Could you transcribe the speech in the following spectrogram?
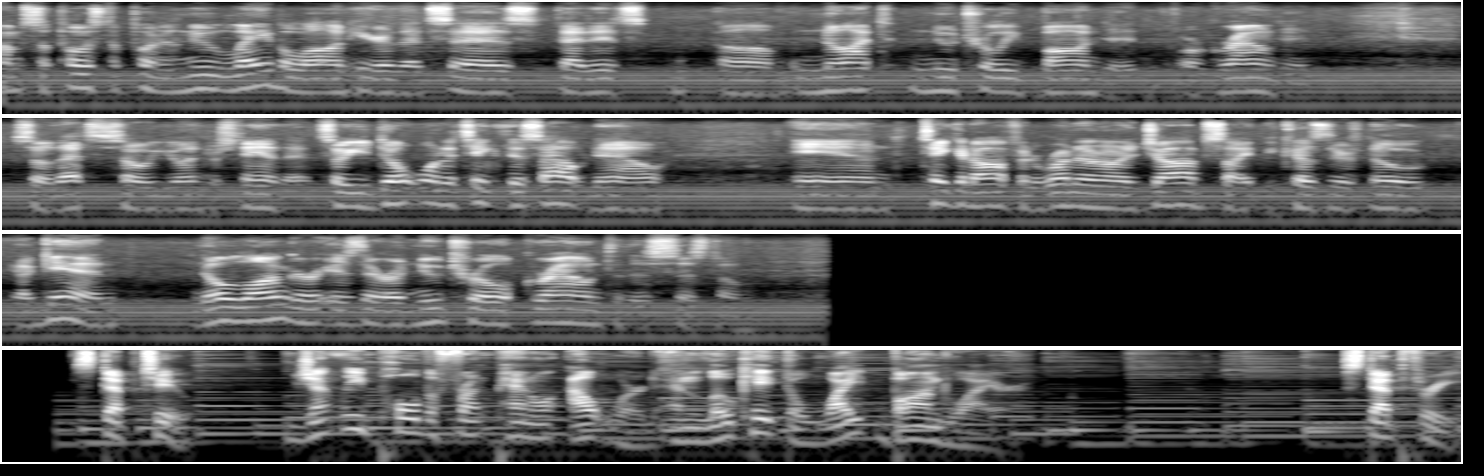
I'm supposed to put a new label on here that says that it's um, not neutrally bonded or grounded. So that's so you understand that. So you don't want to take this out now and take it off and run it on a job site because there's no, again, no longer is there a neutral ground to this system. Step 2. Gently pull the front panel outward and locate the white bond wire. Step 3.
